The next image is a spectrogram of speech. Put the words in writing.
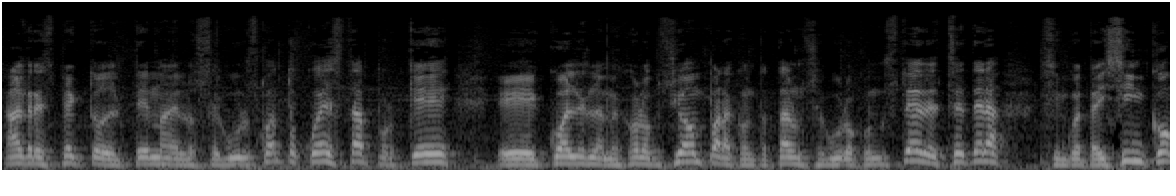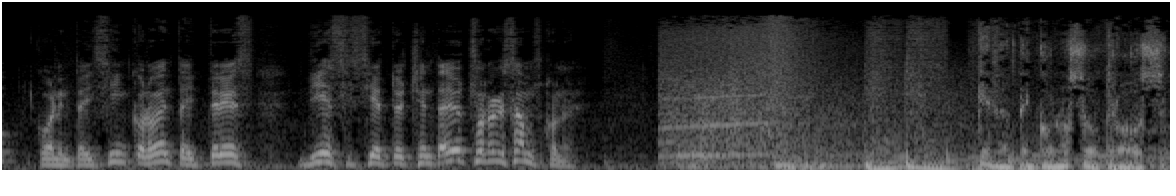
al respecto del tema de los seguros. Cuánto cuesta por qué eh, cuál es la mejor opción para contratar un seguro con usted etcétera. 55 45 93 17 88 regresamos con él. Quédate con nosotros.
